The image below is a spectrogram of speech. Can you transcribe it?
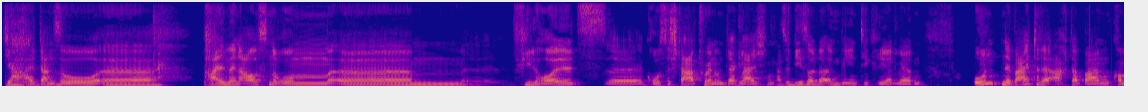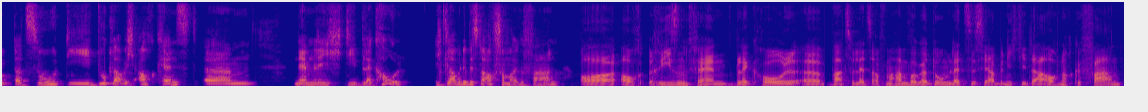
ja halt dann so äh, Palmen außenrum, ähm, viel Holz, äh, große Statuen und dergleichen. Also die soll da irgendwie integriert werden. Und eine weitere Achterbahn kommt dazu, die du, glaube ich, auch kennst, ähm, nämlich die Black Hole. Ich glaube, die bist du auch schon mal gefahren. Oh, auch Riesenfan. Black Hole äh, war zuletzt auf dem Hamburger Dom. Letztes Jahr bin ich die da auch noch gefahren.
